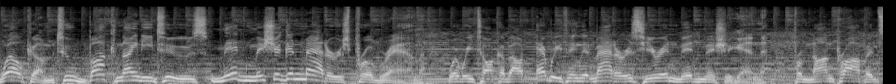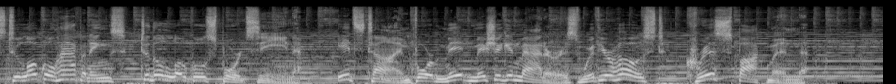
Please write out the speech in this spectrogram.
Welcome to Buck 92's Mid Michigan Matters program, where we talk about everything that matters here in Mid Michigan, from nonprofits to local happenings to the local sports scene. It's time for Mid Michigan Matters with your host, Chris Bachman.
